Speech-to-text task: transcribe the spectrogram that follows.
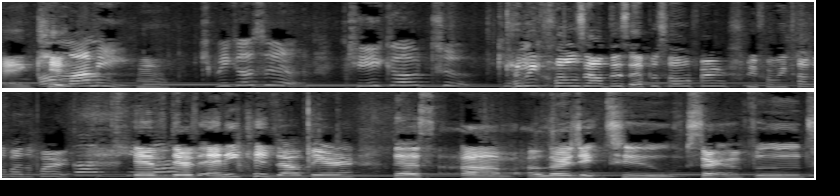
and Oh, mommy, Hmm. can we go to? Can you go to? Can we close out this episode first before we talk about the park? If there's any kids out there that's um, allergic to certain foods,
